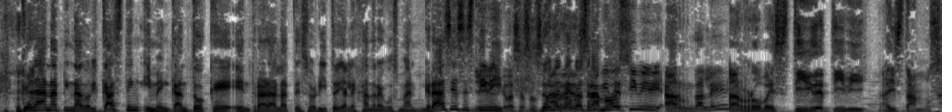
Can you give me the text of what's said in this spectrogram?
Gran atinado el casting y me encantó que entrara la Tesorito y Alejandra Guzmán. Gracias, Stevie. Yeah, gracias a ¿Dónde te ustedes. encontramos? Stevie de TV, Ar- ándale. arroba Stevie de TV. Ahí estamos.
